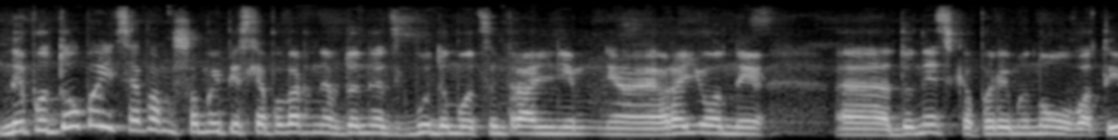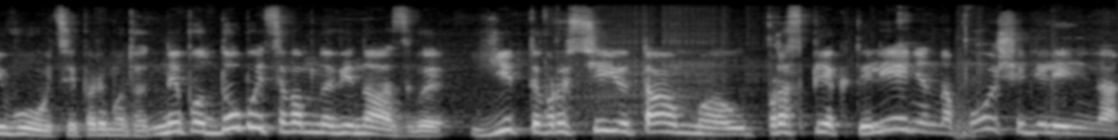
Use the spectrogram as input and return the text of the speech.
Не подобається вам, що ми після повернення в Донецьк будемо центральні е, райони Е, Донецька перейменовувати і вулиці перейменувати. Не подобаються вам нові назви? Їдьте в Росію, там е, проспекти Леніна, площаді Леніна.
